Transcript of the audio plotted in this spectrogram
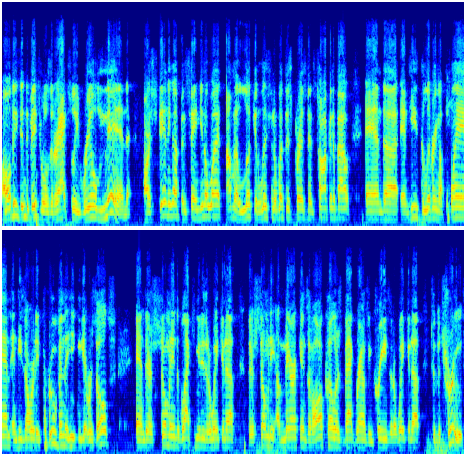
all these individuals that are actually real men are standing up and saying, you know what, I'm going to look and listen to what this president's talking about, and uh, and he's delivering a plan, and he's already proven that he can get results. And there's so many in the black community that are waking up. There's so many Americans of all colors, backgrounds, and creeds that are waking up to the truth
